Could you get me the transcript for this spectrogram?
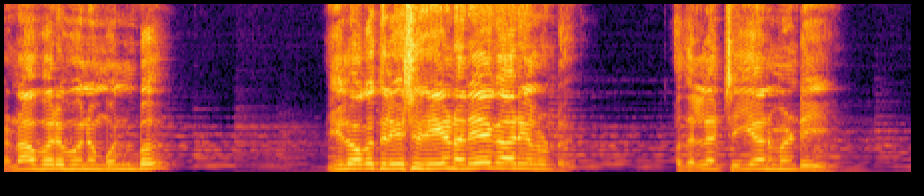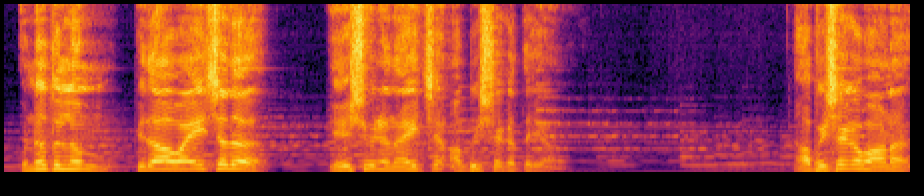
രണ്ടാം വരവിന് മുൻപ് ഈ ലോകത്തിൽ യേശു ചെയ്യേണ്ട അനേക കാര്യങ്ങളുണ്ട്. അതെല്ലാം ചെയ്യാൻ വേണ്ടി ഉന്നതിലും പിതാവ് അയച്ചത് യേശുവിനെ നയിച്ച അഭിഷേകത്തെയാണ്. അഭിഷേകമാണ്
